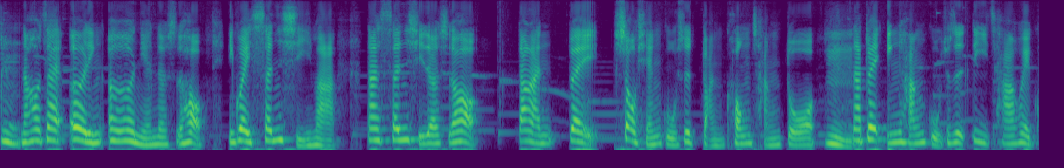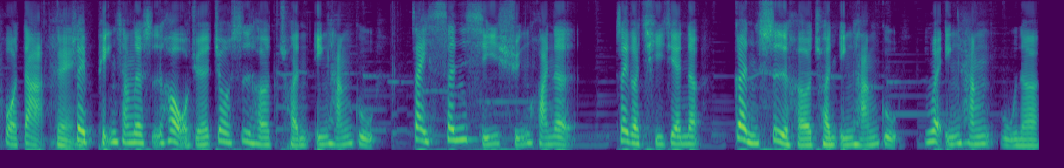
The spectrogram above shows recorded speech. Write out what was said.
嗯，然后在二零二二年的时候，因为升息嘛，那升息的时候。当然，对寿险股是短空长多，嗯，那对银行股就是利差会扩大，对，所以平常的时候，我觉得就适合存银行股，在升息循环的这个期间呢，更适合存银行股，因为银行股呢，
